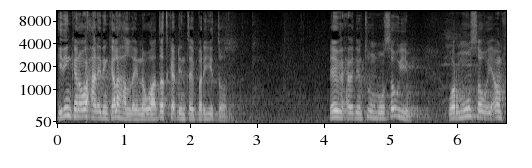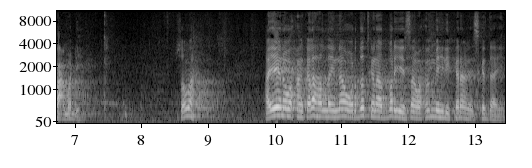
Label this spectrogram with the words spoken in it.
Idinkana waxaan idinkala hadlayno waa dadka dhintay baryidooda nebi maxamed intuu muuse u yimi war muusew i anfac ma dhihin soo ma? Ayagana waxaan kala hadlaynaa war dadkan aad baryaysaan waxba ma heli karaane iska daaya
